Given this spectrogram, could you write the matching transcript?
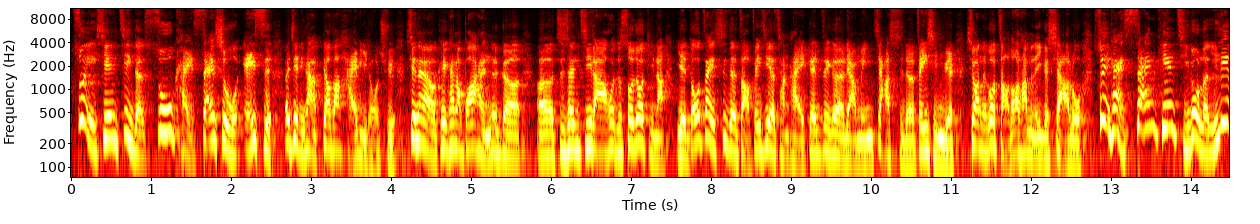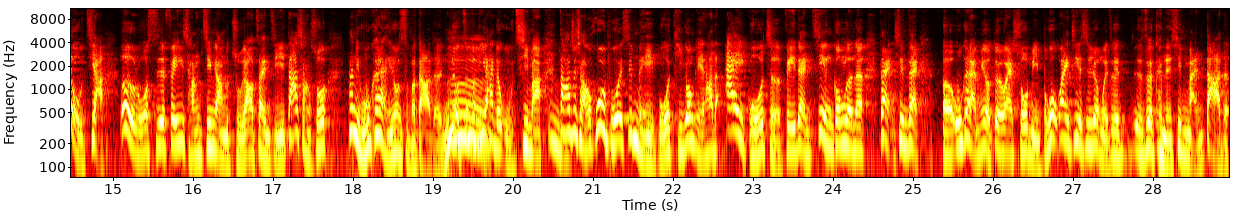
最先进的苏凯三十五 S，而且你看掉到海里头去。现在我可以看到，包含那个呃直升机啦，或者搜救艇啊，也都在试着找飞机的残骸跟这个两名驾驶的飞行员，希望能够找到他们的一个下落。所以你看，三天击落了六架俄罗斯非常精良的主要战机。大家想说，那你乌克兰用什么打的？你有这么厉害的武器吗？嗯、大家就想说，会不会是美国提供给他的爱国者飞弹建功了呢？但现在呃乌克兰没有对外说明。不过外界是认为这个这个可能性蛮。蛮大的，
